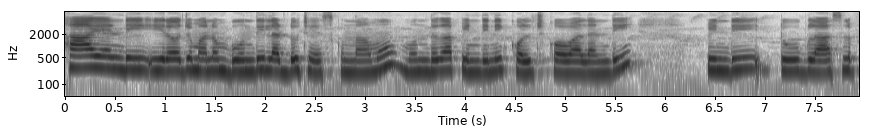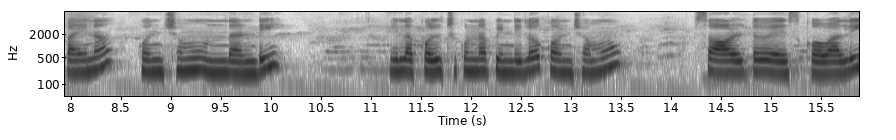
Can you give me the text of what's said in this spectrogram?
హాయ్ అండి. ఈరోజు మనం బూందీ లడ్డు చేసుకుందాము. ముందుగా పిండిని కొలుచుకోవాలండి. పిండి టూ గ్లాసుల పైన కొంచెము ఉందండి. ఇలా కొలుచుకున్న పిండిలో కొంచెము సాల్ట్ వేసుకోవాలి.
